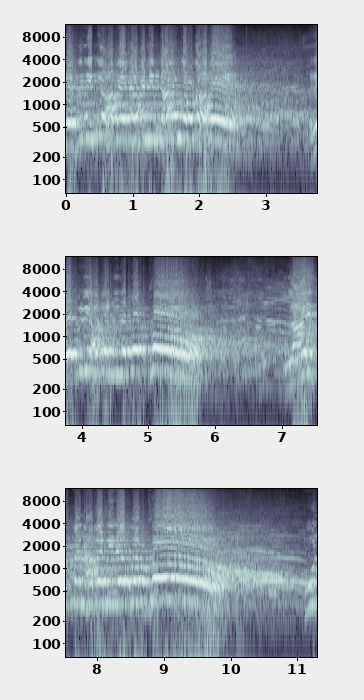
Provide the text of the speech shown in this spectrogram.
রেফারি কে হবে? এটাকে নির্ধারণ করতে হবে। রেফারি হবে নিরপেক্ষ। লাইসম্যান হবে নিরপেক্ষ। কোন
